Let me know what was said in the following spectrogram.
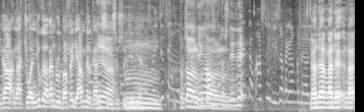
nggak nggak cuan juga kan blue buffnya diambil kan Iya. si susu jinnya. Hmm, Betul, betul. enggak ada enggak ada enggak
